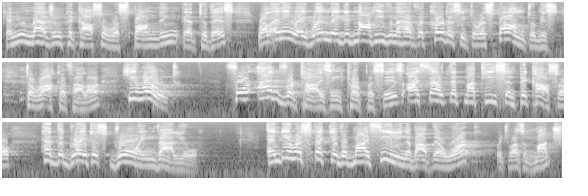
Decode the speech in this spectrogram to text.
Can you imagine Picasso responding uh, to this? Well, anyway, when they did not even have the courtesy to respond to Mr. Rockefeller, he wrote, for advertising purposes, I felt that Matisse and Picasso had the greatest drawing value. And irrespective of my feeling about their work, which wasn't much,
